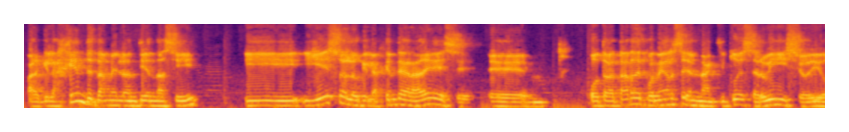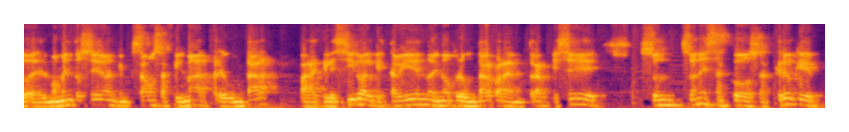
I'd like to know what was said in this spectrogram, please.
para que la gente también lo entienda así. Y, eso es lo que la gente agradece. Eh, o tratar de ponerse en actitud de servicio, digo, desde el momento cero en que empezamos a filmar, preguntar para que le sirva al que está viendo y no preguntar para demostrar que sé. Son, son esas cosas. Creo que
